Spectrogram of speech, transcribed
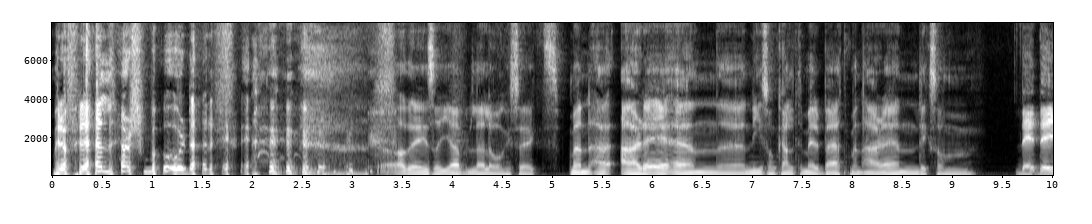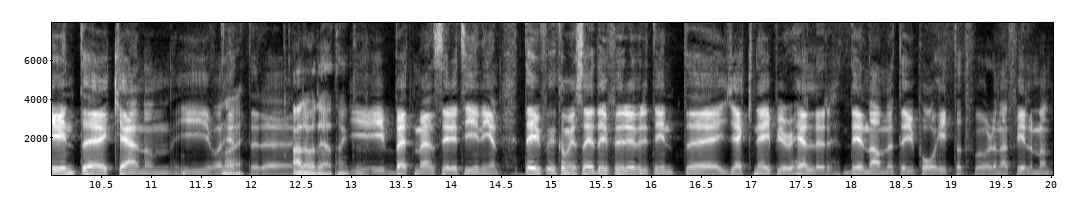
Mina föräldrars mördare. ja det är så jävla långsökt. Men är, är det en, eh, ni som kan lite mer Batman, är det en liksom det, det, är ju inte canon i, vad Nej. heter det? Ja, det var det jag tänkte. I, i Batman-serietidningen. Det är, ju säga, det är för övrigt inte Jack Napier heller. Det namnet är ju påhittat för den här filmen.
